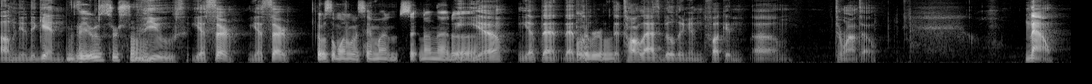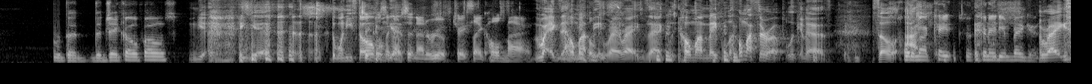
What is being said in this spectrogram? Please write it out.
Um, did it again. Views or something. Views, yes sir, yes sir. That was the one with him on sitting on that. Uh, yeah, yep. That that little, that tall ass building in fucking um, Toronto. Now, With the the J Cole pose. yeah, yeah, the one he stole Drake was from. like, I'm sitting on a roof. Drake's like, hold mine. right. Exactly. Hold my Maple beat. Leaf. Right, right. Exactly. hold my maple. Hold my syrup. Looking ass. So hold I- my Ca- Canadian bacon? right,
